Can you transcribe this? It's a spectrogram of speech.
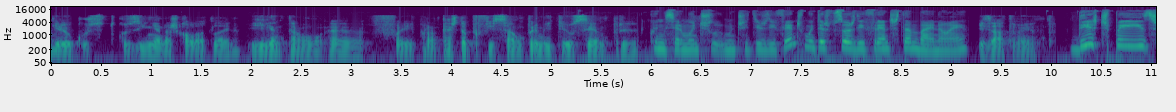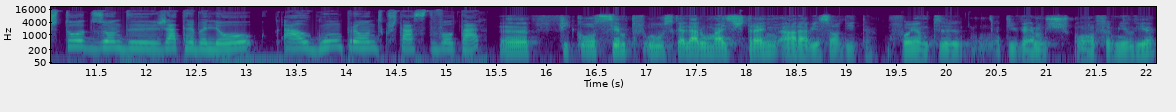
tirei o curso de cozinha na escola hoteleira e então ah, foi, pronto, esta profissão permitiu sempre, Conhecer muitos, muitos sítios diferentes, muitas pessoas diferentes também, não é? exatamente, Destes países todos onde já trabalhou, há algum para onde gostasse de voltar? Uh, ficou sempre, o, se calhar, o mais estranho, a Arábia Saudita. Foi onde tivemos com a família.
